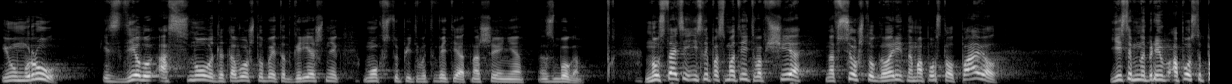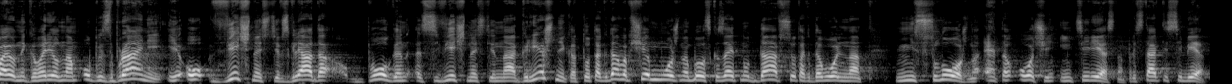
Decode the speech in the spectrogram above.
и умру, и сделаю основу для того, чтобы этот грешник мог вступить вот в эти отношения с Богом. Но, кстати, если посмотреть вообще на все, что говорит нам апостол Павел, если бы, например, апостол Павел не говорил нам об избрании и о вечности взгляда Бога с вечности на грешника, то тогда вообще можно было сказать, ну да, все так довольно несложно, это очень интересно. Представьте себе,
